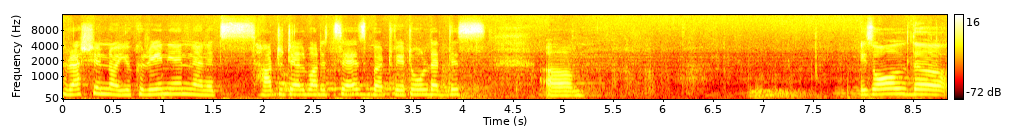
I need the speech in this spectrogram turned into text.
Russian or Ukrainian, and it's hard to tell what it says, but we're told that this um, is all the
